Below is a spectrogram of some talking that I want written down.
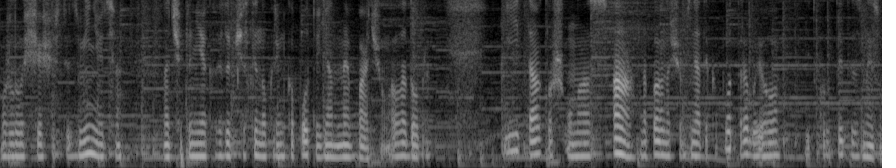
Можливо, ще щось тут змінюється. Начебто ніяких запчастин, окрім капоту, я не бачу, але добре. І також у нас. А, напевно, щоб зняти капот, треба його відкрутити знизу.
